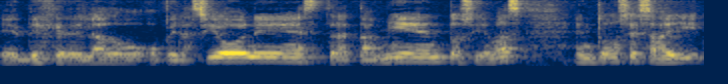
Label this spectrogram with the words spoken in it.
deje de lado operaciones, tratamientos y demás. Entonces hay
